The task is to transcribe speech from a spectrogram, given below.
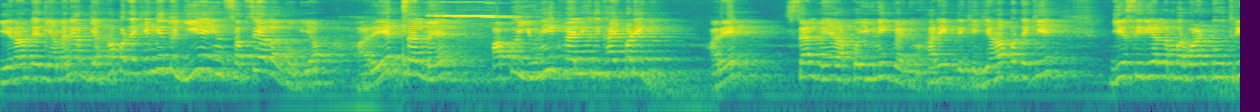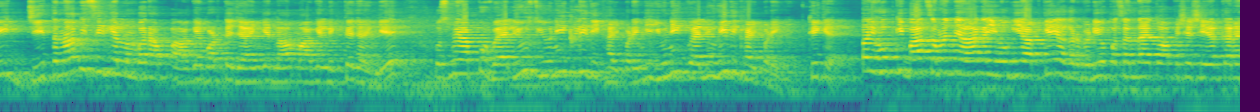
ये नाम दे दिया मैंने। अब यहाँ पर देखेंगे तो ये इन सबसे अलग होगी। अब हर एक सेल में आपको यूनिक वैल्यू दिखाई पड़ेगी। हर एक सेल में आपको यूनिक वैल्यू हर एक देखिए। यहाँ पर देखिए ये serial number one two three जितना भी सीरियल नंबर आप आगे बढ़ते जाएँगे, नाम आगे लिखते जाएँगे, उसमें आपको वैल्यूज़ यूनिकली दिखाई पड़ेंगी यूनिक वैल्यू ही दिखाई पड़ेगी, ठीक है? आई होप की बात समझ में आ गई होगी आपके। अगर वीडियो पसंद आए तो आप इसे शेयर करें।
